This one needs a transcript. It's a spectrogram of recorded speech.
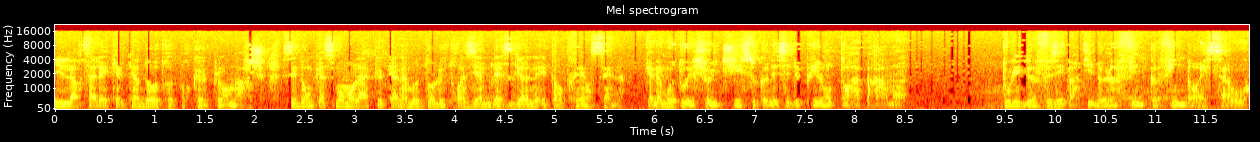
Il leur fallait quelqu'un d'autre pour que le plan marche. C'est donc à ce moment-là que Kanamoto, le troisième Death Gun, est entré en scène. Kanamoto et Shoichi se connaissaient depuis longtemps apparemment. Tous les deux faisaient partie de Lofin Coffin dans SAO.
